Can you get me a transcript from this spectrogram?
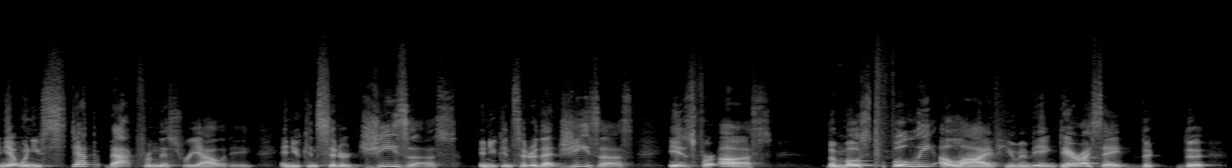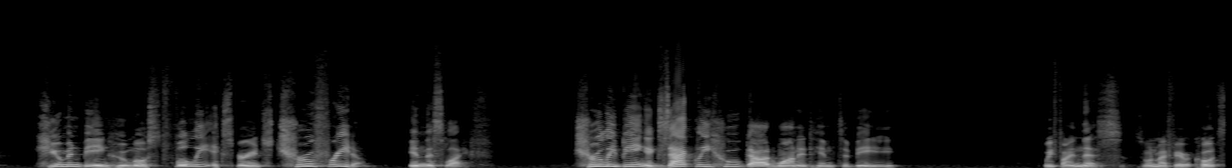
And yet, when you step back from this reality and you consider Jesus, and you consider that Jesus is for us the most fully alive human being, dare I say, the, the human being who most fully experienced true freedom in this life, truly being exactly who God wanted him to be, we find this. It's one of my favorite quotes.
